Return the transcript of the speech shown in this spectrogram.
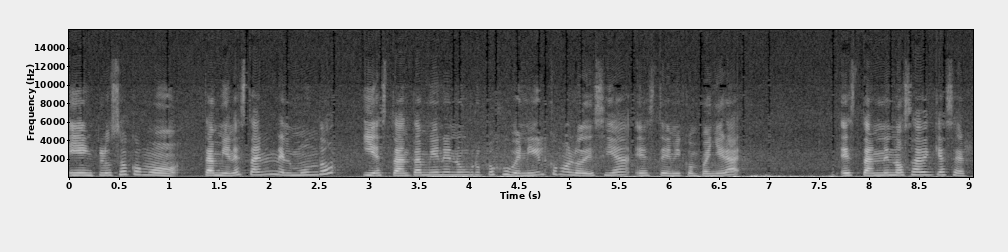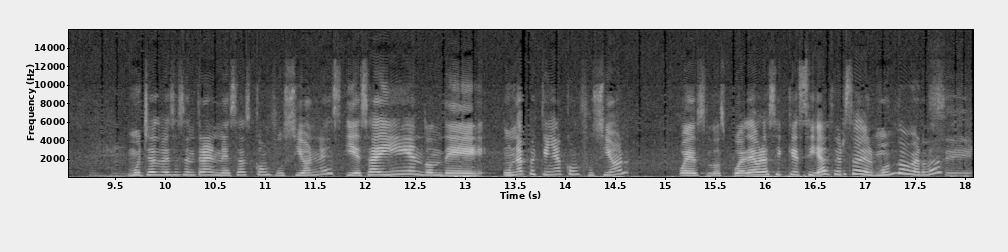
E incluso como también están en el mundo y están también en un grupo juvenil, como lo decía este mi compañera, están no saben qué hacer. Muchas veces entran en esas confusiones y es ahí en donde una pequeña confusión pues los puede ahora sí que sí hacerse del mundo, ¿verdad? Sí.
